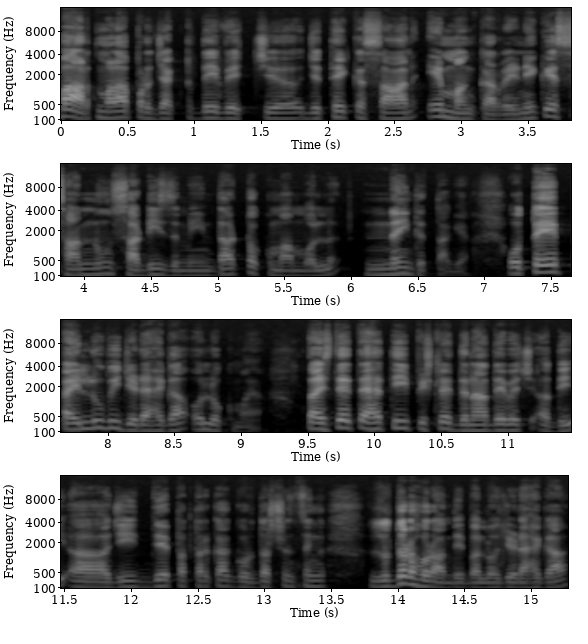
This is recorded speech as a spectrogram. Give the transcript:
ਭਾਰਤਮਾਲਾ ਪ੍ਰੋਜੈਕਟ ਦੇ ਵਿੱਚ ਜਿੱਥੇ ਕਿਸਾਨ ਇਹ ਮੰਗ ਕਰ ਰਹੇ ਨੇ ਕਿ ਸਾਨੂੰ ਸਾਡੀ ਜ਼ਮੀਨ ਦਾ ਢੁਕਮਾ ਮੁੱਲ ਨਹੀਂ ਦਿੱਤਾ ਗਿਆ ਉੱਤੇ ਪਹਿਲੂ ਵੀ ਜਿਹੜਾ ਹੈਗਾ ਉਹ ਲੁਕਮਾਇਆ ਤਾਂ ਇਸ ਦੇ ਤਹਿਤ ਹੀ ਪਿਛਲੇ ਦਿਨਾਂ ਦੇ ਵਿੱਚ ਅਦੀ- ਅਜੀਤ ਦੇ ਪੱਤਰਕਾਰ ਗੁਰਦਰਸ਼ਨ ਸਿੰਘ ਲੁੱਧੜ ਹੋਰਾਂ ਦੇ ਵੱਲੋਂ ਜਿਹੜਾ ਹੈਗਾ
